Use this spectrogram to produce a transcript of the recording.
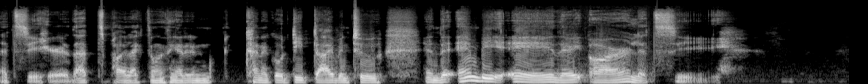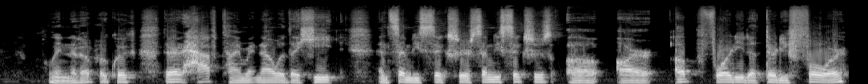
let's see here that's probably like the only thing i didn't kind of go deep dive into. In the NBA, they are, let's see, pulling it up real quick. They're at halftime right now with the Heat and 76ers. 76ers uh, are up 40 to 34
